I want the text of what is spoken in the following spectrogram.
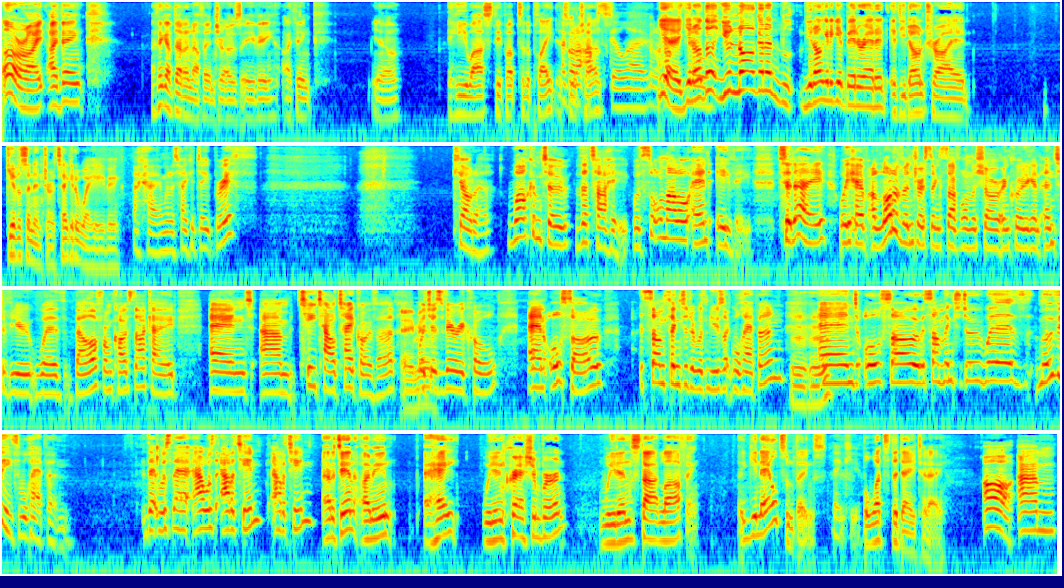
All right, I think I think I've done enough intros, Evie. I think you know. Here you are, step up to the plate. It's your chance. upskill. Yeah, you know, the, you're not gonna you're not gonna get better at it if you don't try it. Give us an intro. Take it away, Evie. Okay, I'm going to take a deep breath. Kia ora. Welcome to The Tahi with So'omalo and Evie. Today, we have a lot of interesting stuff on the show, including an interview with Bella from Coast Arcade and um, Tea Towel Takeover, Amen. which is very cool. And also, something to do with music will happen. And also, something to do with movies will happen. That was that. I was out of 10. Out of 10. Out of ten, I mean, hey, we didn't crash and burn. We didn't start laughing. You nailed some things. Thank you. But what's the day today? Oh, um,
